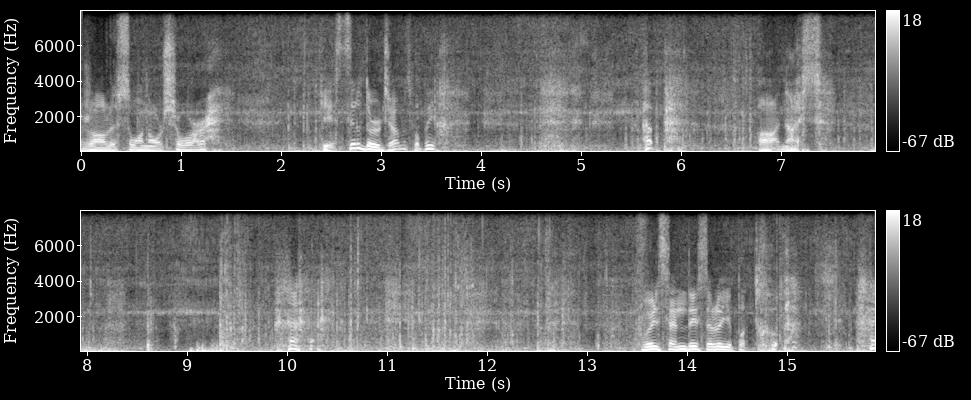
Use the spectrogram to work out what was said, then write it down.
Genre le saut en North Shore. Qui est style dirt jump, c'est pas pire. Hop. Oh, nice. Vous pouvez le sender, celui-là, il n'y a pas de trouble.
